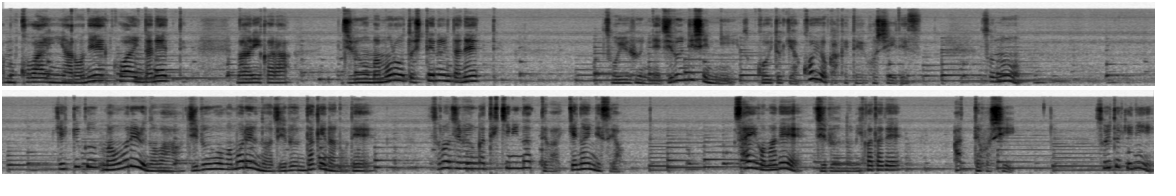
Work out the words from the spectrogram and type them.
あもう怖いんやろうね怖いんだねって周りから自分を守ろうとしてるんだねってそういうふうにね自分自身にこういう時は声をかけてほしいです。その結局守れるのは自分を守れるのは自分だけなのでその自分が敵になってはいけないんですよ最後まで自分の味方であってほしいそういう時に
